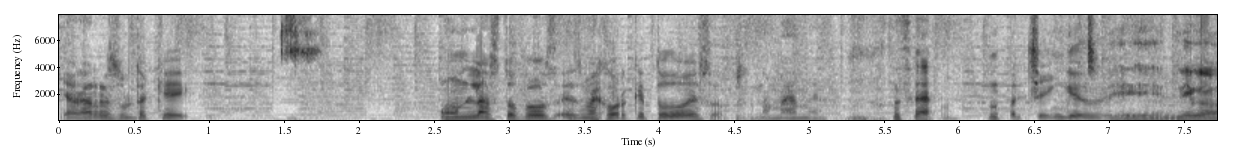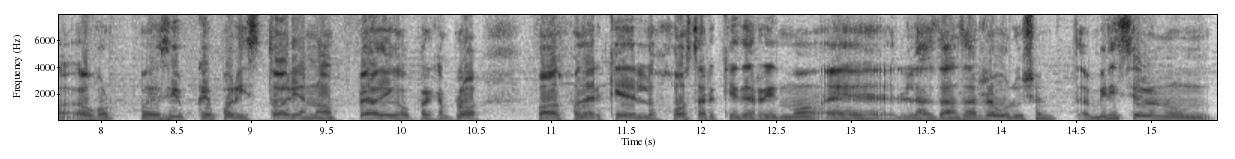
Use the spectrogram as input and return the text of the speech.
Y ahora resulta que un Last of Us es mejor que todo eso. Pues no mames. O sea, no chingues. Sí, digo, a lo mejor puedes decir que por historia, ¿no? Pero digo, por ejemplo, vamos a poner que los juegos de arcade de ritmo, eh, las Dance Revolution, también hicieron un.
